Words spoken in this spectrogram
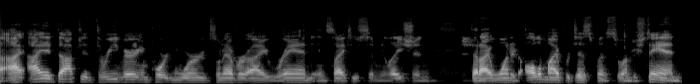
I, I adopted three very important words whenever I ran in situ simulation that I wanted all of my participants to understand,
